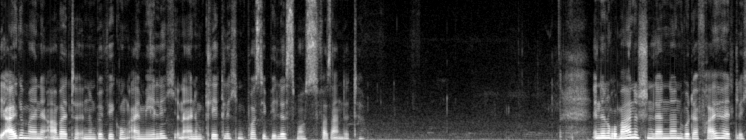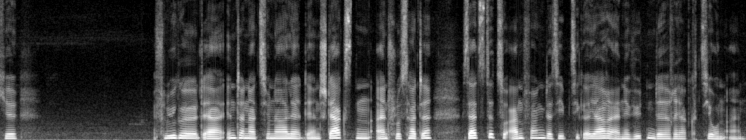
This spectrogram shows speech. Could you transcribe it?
die allgemeine Arbeiterinnenbewegung allmählich in einem kläglichen Possibilismus versandete. In den romanischen Ländern, wo der freiheitliche Flügel der Internationale den stärksten Einfluss hatte, setzte zu Anfang der 70er Jahre eine wütende Reaktion ein.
